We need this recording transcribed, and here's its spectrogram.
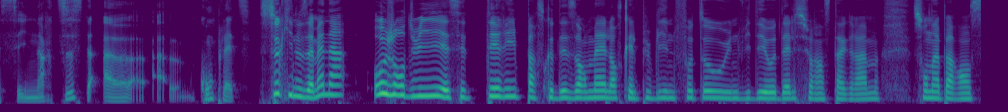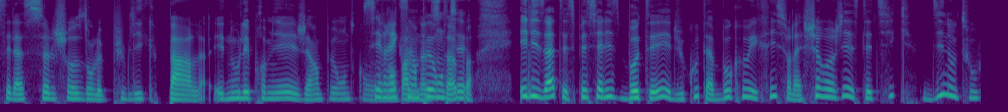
c'est une artiste euh, euh, complète. Ce qui nous amène à aujourd'hui, et c'est terrible parce que désormais, lorsqu'elle publie une photo ou une vidéo d'elle sur Instagram, son apparence, c'est la seule chose dont le public parle. Et nous, les premiers, et j'ai un peu honte qu'on C'est vrai en que c'est un peu honteux. Elisa, t'es spécialiste beauté, et du coup, t'as beaucoup écrit sur la chirurgie esthétique. Dis-nous tout.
